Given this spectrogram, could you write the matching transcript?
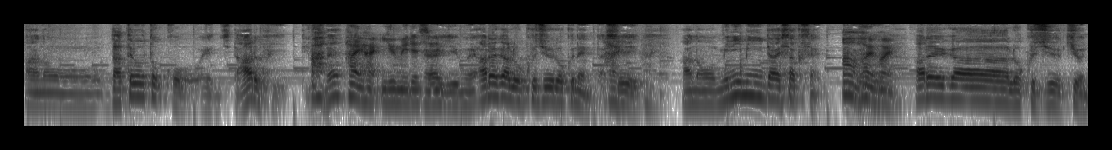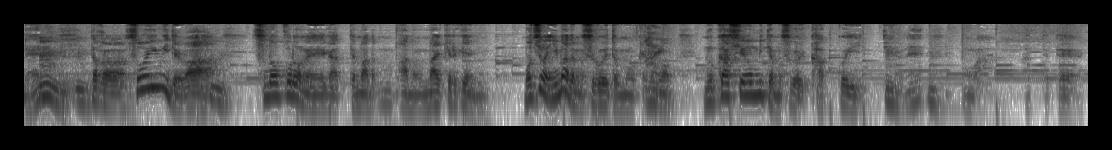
あの伊達男を演じたアルフィーっていうあねはいはい有名ですね、えー有名。あれが66年だし、はい。はいあのミニミニ大作戦あはいはい。あれが69年、うんうん。だからそういう意味では、その頃の映画ってまだあのマイケル・ケインもちろん今でもすごいと思うけども、はい。昔を見てもすごいかっこいいっていうね、のがあってて。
